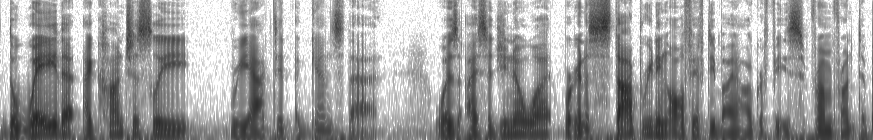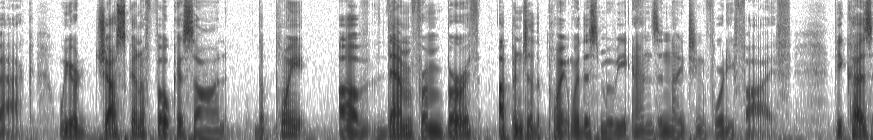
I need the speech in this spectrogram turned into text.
the way that I consciously reacted against that was I said, you know what? We're going to stop reading all 50 biographies from front to back. We are just going to focus on the point of them from birth up until the point where this movie ends in 1945. Because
